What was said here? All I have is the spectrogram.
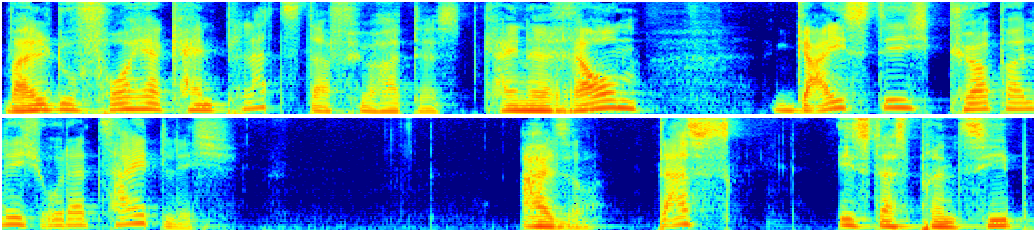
weil du vorher keinen Platz dafür hattest, keinen Raum geistig, körperlich oder zeitlich. Also, das ist das Prinzip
